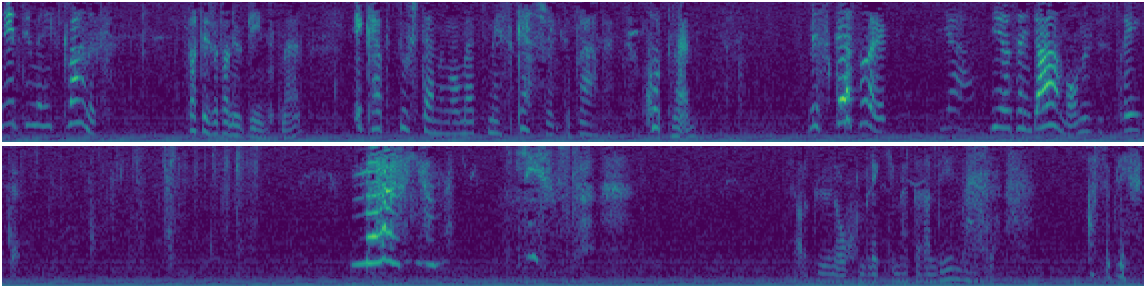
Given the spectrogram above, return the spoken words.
Neemt u me niet kwalijk. Wat is er van uw dienst, man? Ik heb toestemming om met Miss Keswick te praten. Goed, man. Miss Catholic. Ja? Hier is een dame om u te spreken. Mariam, liefste. Zal ik u een ogenblikje met haar alleen laten? Alsjeblieft.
